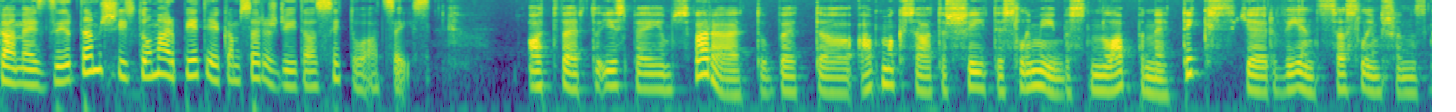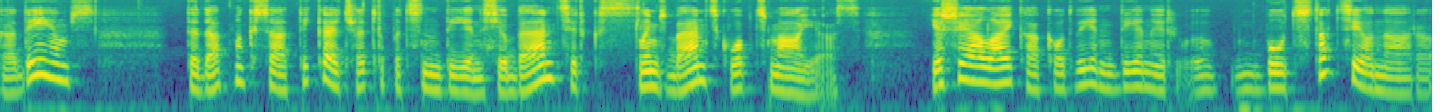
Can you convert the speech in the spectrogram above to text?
kā mēs dzirdam, šīs tomēr pietiekami sarežģītās situācijas atvērt iespējams varētu, bet uh, apmaksāta šī slimības lapa netiks. Ja ir viens saslimšanas gadījums, tad apmaksā tikai 14 dienas, jo bērns ir slims bērns kopts mājās. Ja šajā laikā kaut viena diena ir būt stacionārā,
